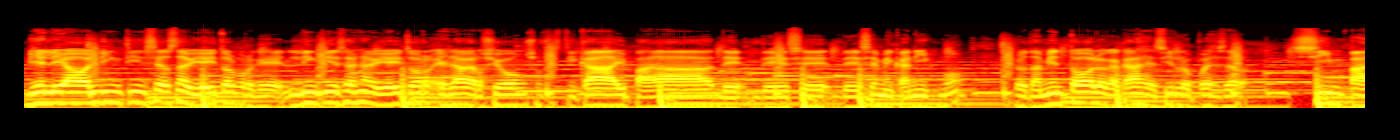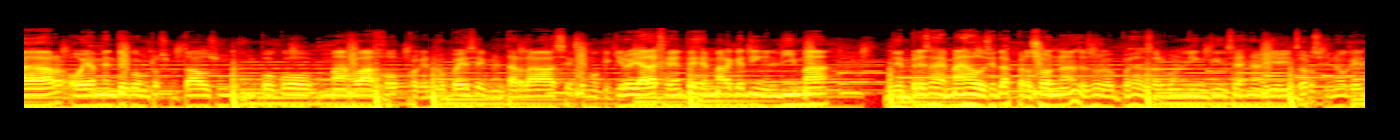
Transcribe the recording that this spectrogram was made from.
bien ligado al LinkedIn Sales Navigator porque LinkedIn Sales Navigator es la versión sofisticada y pagada de, de ese, de ese mecanismo. Pero también todo lo que acabas de decir lo puedes hacer sin pagar, obviamente con resultados un, un poco más bajos, porque no puedes segmentar la base. Como que quiero llegar a gerentes de marketing en Lima de empresas de más de 200 personas, eso lo puedes hacer con LinkedIn Sales Navigator, sino que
